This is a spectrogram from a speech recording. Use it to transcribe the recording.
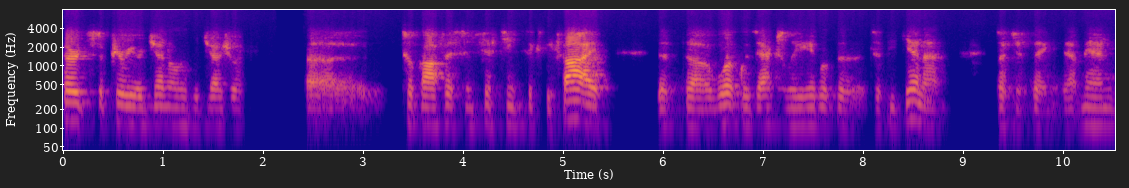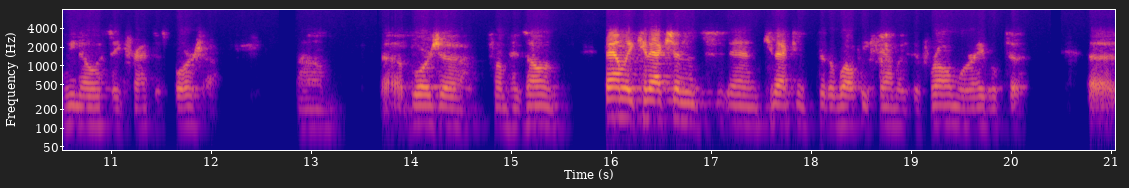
third superior general of the Jesuits uh, took office in 1565 that uh, work was actually able to, to begin on such a thing. That man we know as St. Francis Borgia. Um, Borgia, from his own family connections and connections to the wealthy families of Rome were able to uh,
